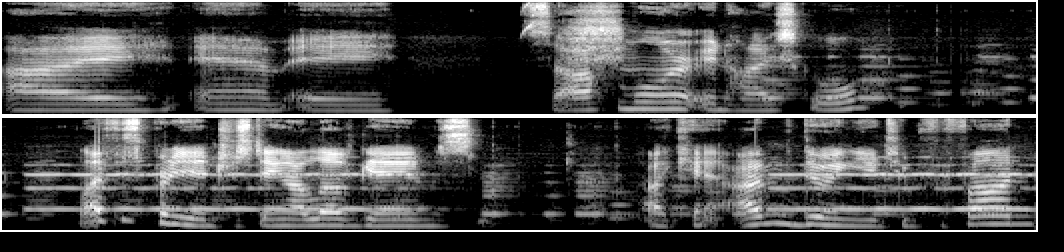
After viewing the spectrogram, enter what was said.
I am a sophomore in high school. Life is pretty interesting. I love games. I can't. I'm doing YouTube for fun.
